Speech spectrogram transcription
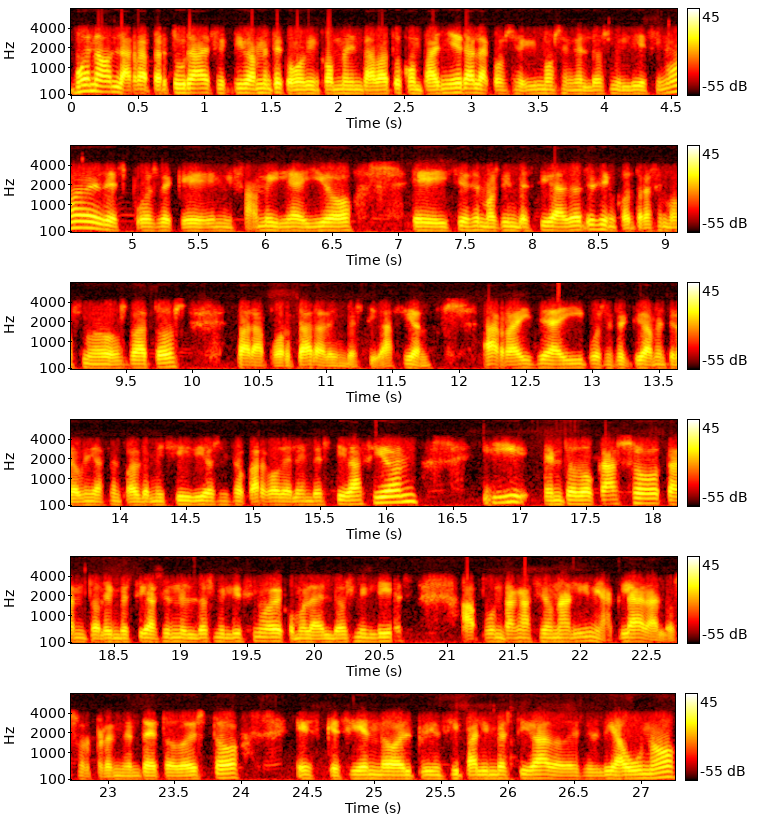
Bueno, la reapertura, efectivamente, como bien comentaba tu compañera, la conseguimos en el 2019, después de que mi familia y yo eh, hiciésemos de investigadores y encontrásemos nuevos datos para aportar a la investigación. A raíz de ahí, pues efectivamente, la Unidad Central de Homicidios hizo cargo de la investigación y, en todo caso, tanto la investigación del 2019 como la del 2010 apuntan hacia una línea clara. Lo sorprendente de todo esto es que, siendo el principal investigado desde el día uno,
